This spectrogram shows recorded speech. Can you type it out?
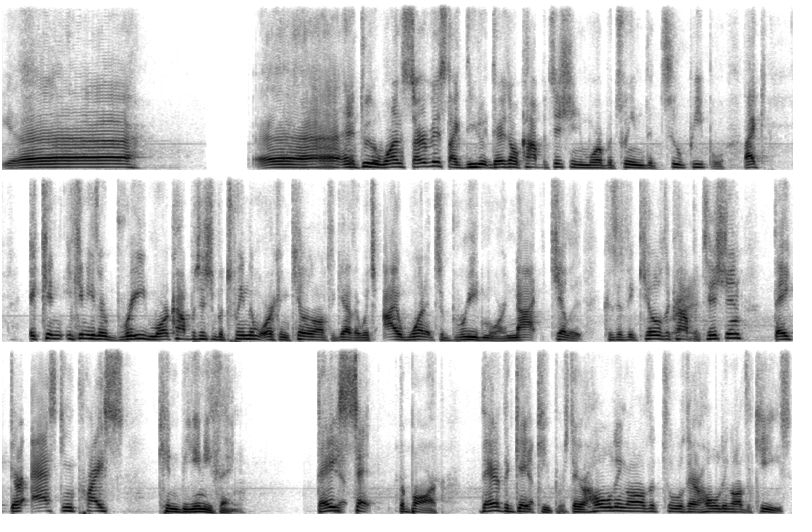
Yeah. Uh, and through the one service, like you, there's no competition anymore between the two people. Like it can it can either breed more competition between them or it can kill it altogether. Which I want it to breed more, not kill it. Because if it kills the Right. competition, they they're asking price can be anything. They Yep. set the bar. They're the gatekeepers. They're holding all the tools. They're holding all the keys.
